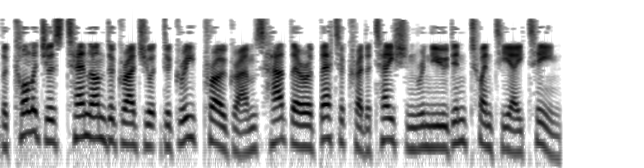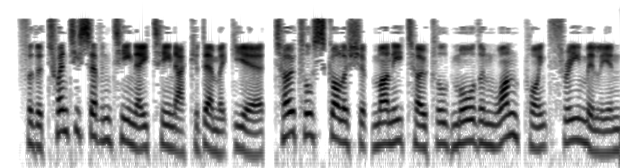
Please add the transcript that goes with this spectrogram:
The college's 10 undergraduate degree programs had their ABET accreditation renewed in 2018. For the 2017–18 academic year, total scholarship money totaled more than $1.3 million.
